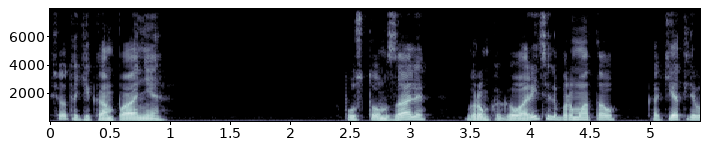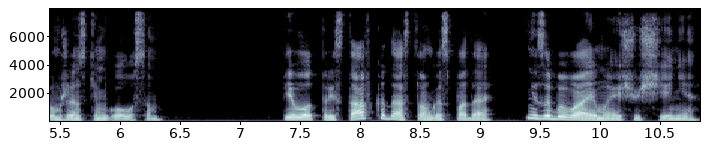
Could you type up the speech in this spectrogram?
«Все-таки компания». В пустом зале громкоговоритель бормотал кокетливым женским голосом. «Пилот-приставка даст вам, господа, незабываемые ощущения».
